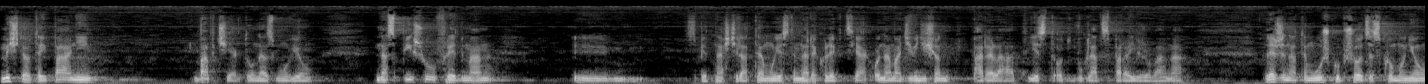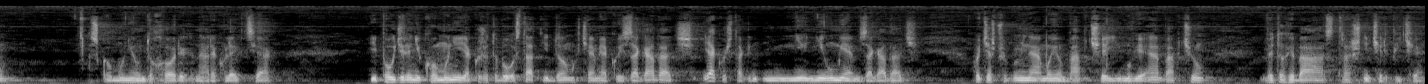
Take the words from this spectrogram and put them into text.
Myślę o tej pani, babci, jak to u nas mówią, na Spiszu, Frydman, z 15 lat temu jestem na rekolekcjach, ona ma 90 parę lat, jest od dwóch lat sparaliżowana. Leży na tym łóżku, przychodzę z komunią, z komunią do chorych na rekolekcjach. I po udzieleniu komunii, jako że to był ostatni dom, chciałem jakoś zagadać. Jakoś tak nie, nie umiałem zagadać, chociaż przypominałem moją babcię i mówię, e babciu, wy to chyba strasznie cierpicie.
